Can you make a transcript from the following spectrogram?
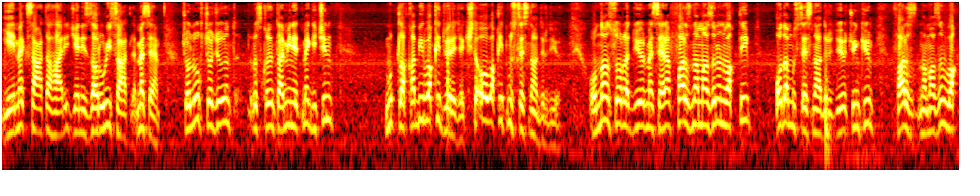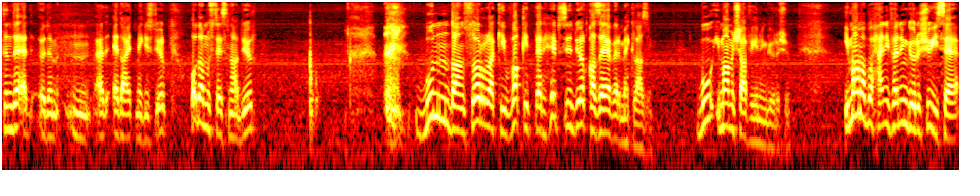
yemek saati hariç yani zaruri saatler. Mesela çoluk çocuğun rızkını tamin etmek için mutlaka bir vakit verecek. İşte o vakit müstesnadır diyor. Ondan sonra diyor mesela farz namazının vakti o da müstesnadır diyor. Çünkü farz namazın vaktinde ed ödeme, ed eda etmek istiyor. O da müstesna diyor. Bundan sonraki vakitler hepsini diyor kazaya vermek lazım. Bu İmam Şafii'nin görüşü. İmam Ebu Hanife'nin görüşü ise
